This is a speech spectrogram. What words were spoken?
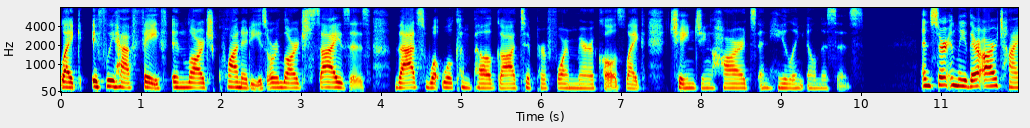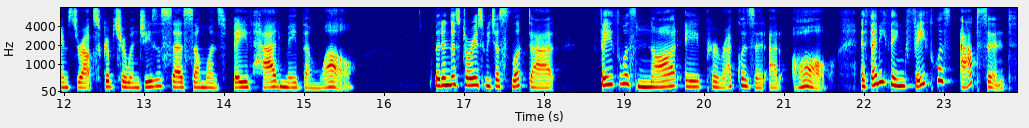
Like if we have faith in large quantities or large sizes, that's what will compel God to perform miracles like changing hearts and healing illnesses. And certainly there are times throughout scripture when Jesus says someone's faith had made them well. But in the stories we just looked at, faith was not a prerequisite at all. If anything, faith was absent.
